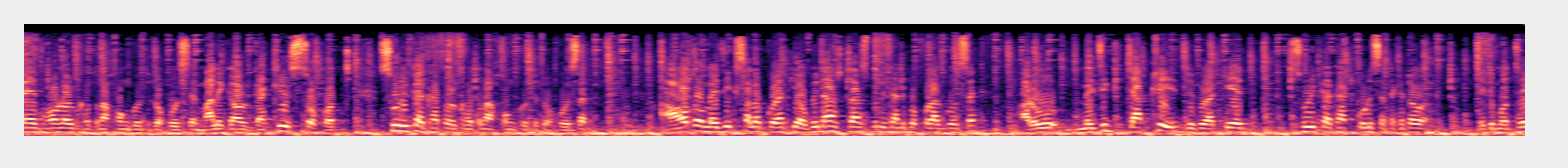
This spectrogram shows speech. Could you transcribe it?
এনেধৰণৰ ঘটনা সংঘটিত হৈছে মালিগাঁৱৰ গাখীৰ চকত চুৰিকাঘাতৰ ঘটনা সংঘটিত হৈছে। আহত মেজিক চালকগৰাকী অবিনাশ দাস বুলি জানিব পৰা গৈছে আৰু মেজিক যাত্ৰী যিগৰাকীয়ে চুৰিকাঘাত কৰিছে তেখেতক ইতিমধ্যে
